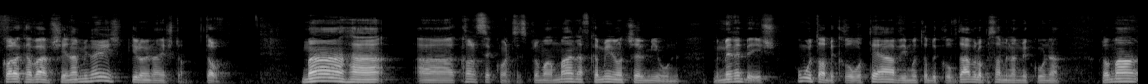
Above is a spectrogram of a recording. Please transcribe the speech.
כל הכבוד שאינה מן האיש כאילו אינה אשתו. טוב, מה ה-consequences, כלומר מה הנפקמינות של מיעון? ממנת באיש, הוא מותר בקרובותיה והיא מותר בקרובותיו ולא פסל מן המכונה. כלומר,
